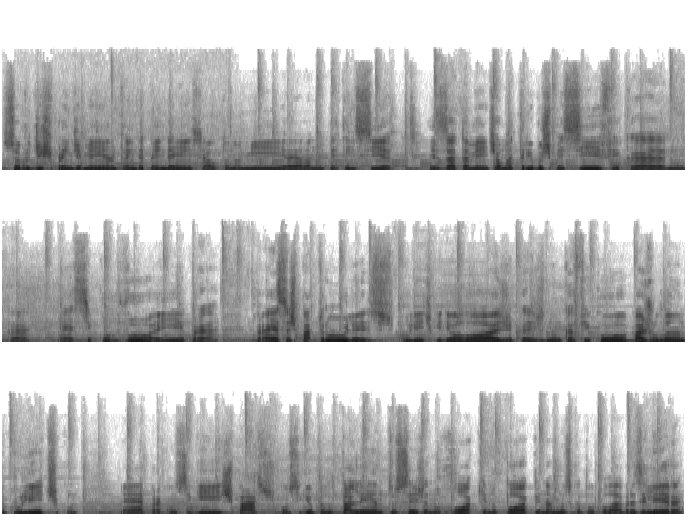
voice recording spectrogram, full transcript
sobre o desprendimento, a independência, a autonomia, ela não pertencia exatamente a uma tribo específica, nunca é, se curvou aí para para essas patrulhas político-ideológicas, nunca ficou bajulando político é, para conseguir espaço, conseguiu pelo talento, seja no rock, no pop, na música popular brasileira.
